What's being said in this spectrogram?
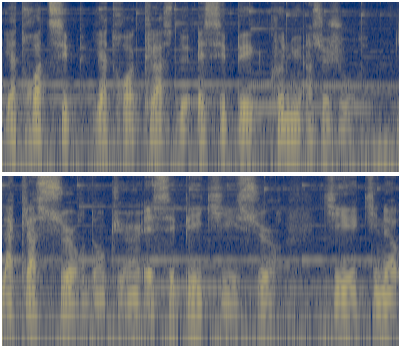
il y a trois types, il y a trois classes de SCP connues à ce jour. La classe sûre, donc un SCP qui est sûr, qui, qui n'a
